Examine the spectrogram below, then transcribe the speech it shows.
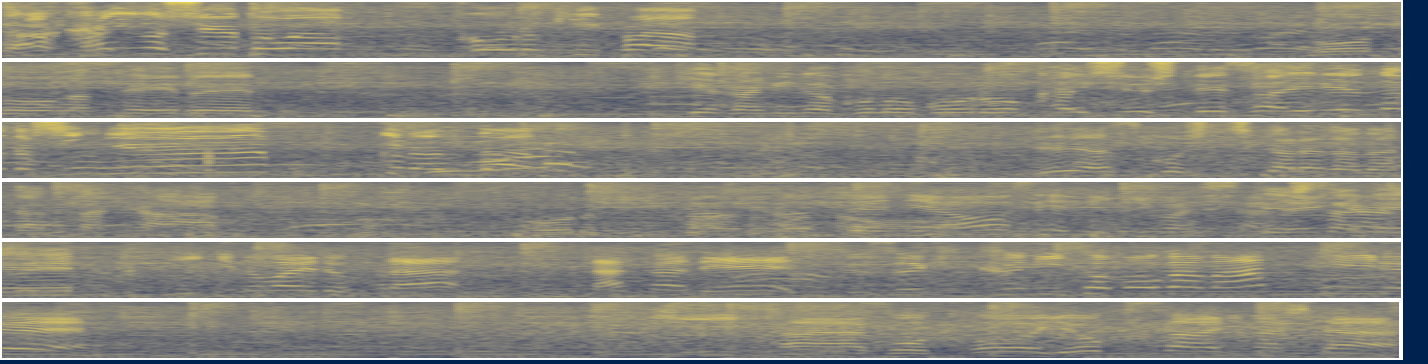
高いのシュートはゴールキーパー。後藤がセーブ池上がこのボールを回収してさあエリアの中侵入。グラウンダー。やや少し力がなかったか。ゴールキーパーの後藤合わせてきましたでしたね。右のワイドから中で鈴木邦友が待っている。キーパー後藤よく触りました。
